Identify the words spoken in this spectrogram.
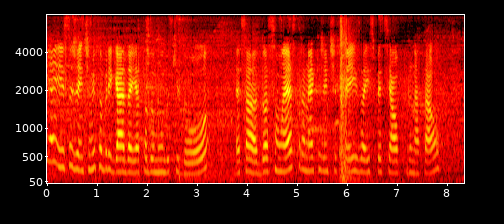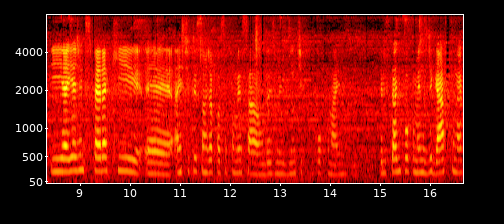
e é isso, gente. Muito obrigada aí a todo mundo que doou. Essa doação extra né, que a gente fez aí especial para o Natal. E aí a gente espera que é, a instituição já possa começar um 2020 um pouco mais de felicidade, um pouco menos de gasto, né?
